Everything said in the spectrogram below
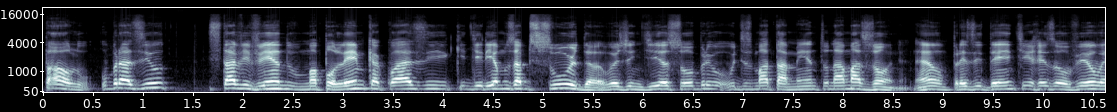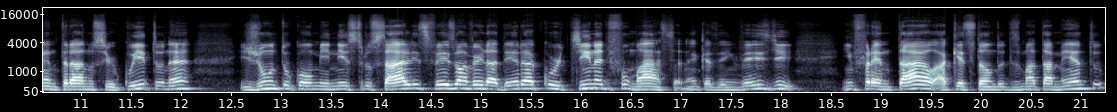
Paulo, o Brasil está vivendo uma polêmica quase que diríamos absurda hoje em dia sobre o desmatamento na Amazônia. Né? O presidente resolveu entrar no circuito, né? e junto com o ministro Salles fez uma verdadeira cortina de fumaça, né? Quer dizer, em vez de enfrentar a questão do desmatamento,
